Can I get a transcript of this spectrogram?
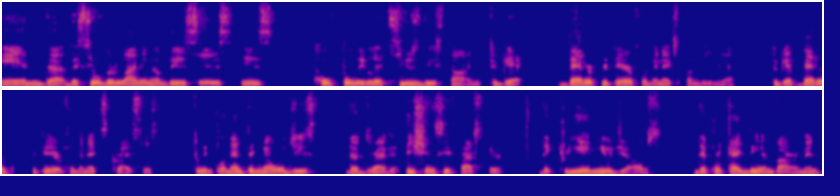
And uh, the silver lining of this is is hopefully let's use this time to get better prepared for the next pandemic to get better prepared for the next crisis to implement technologies that drive efficiency faster that create new jobs that protect the environment.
